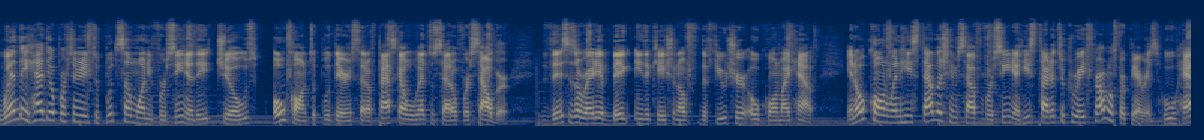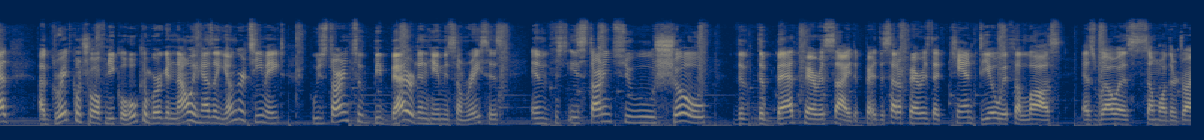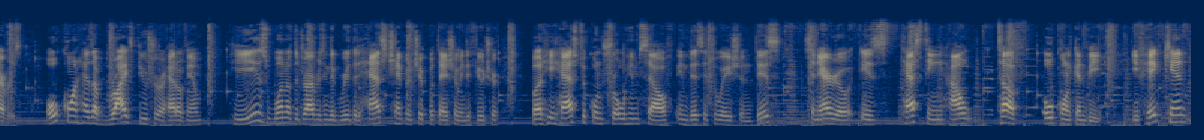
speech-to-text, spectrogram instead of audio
When they had the opportunity to put someone in Force India, they chose Ocon to put there instead of Pascal, who had to settle for Sauber. This is already a big indication of the future Ocon might have. And Ocon, when he established himself in Force India, he started to create problems for Perez, who had a great control of Nico Hulkenberg, and now he has a younger teammate who's starting to be better than him in some races, and is starting to show the, the bad Perez side, the, the side of Perez that can't deal with a loss as well as some other drivers. Ocon has a bright future ahead of him. He is one of the drivers in the grid that has championship potential in the future, but he has to control himself in this situation. This scenario is testing how tough Ocon can be. If he can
